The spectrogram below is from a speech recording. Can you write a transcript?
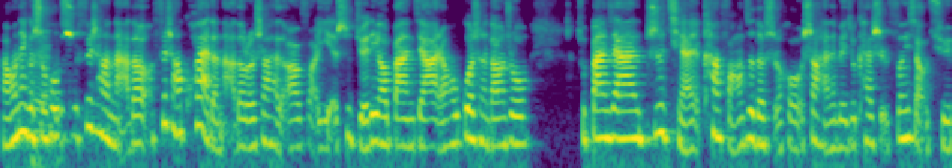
然后那个时候是非常拿到非常快的拿到了上海的 offer，也是决定要搬家。然后过程当中，就搬家之前看房子的时候，上海那边就开始分小区，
